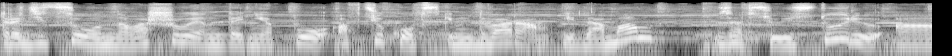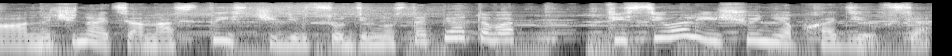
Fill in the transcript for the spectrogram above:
традиционного швендания по Автюковским дворам и домам за всю историю, а начинается она с 1995-го, фестиваль еще не обходился.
